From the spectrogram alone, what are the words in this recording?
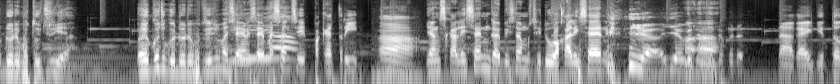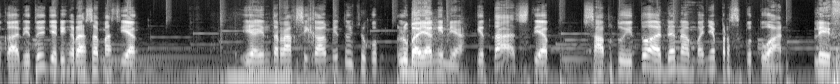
2007 ya? Oh ya gue juga 2007 masih Iya. SMS-an sih pakai tri Ah, yang sekali sen nggak bisa mesti dua kali sen. iya, iya bener, Ah, ah. bener, bener. Nah, kayak gitu kan. Itu jadi ngerasa masih yang ya interaksi kami tuh cukup lu bayangin ya. Kita setiap Sabtu itu ada namanya persekutuan. Live.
